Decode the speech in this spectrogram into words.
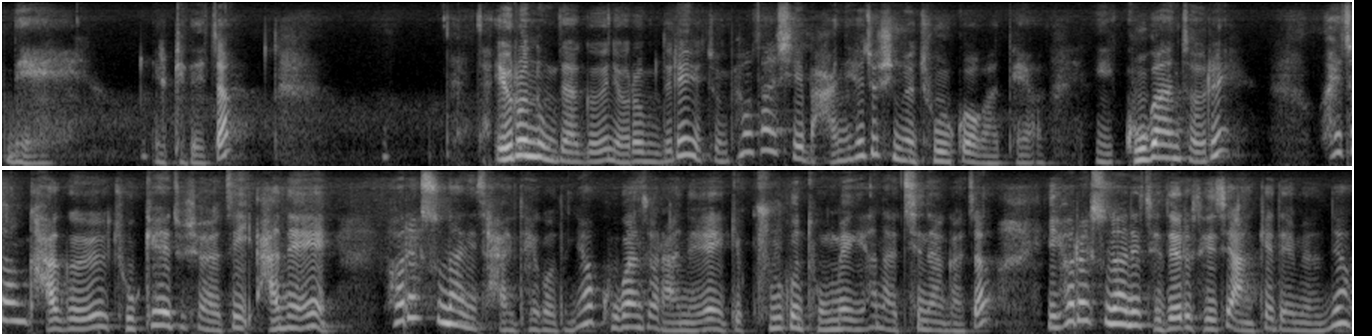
네. 이렇게 되죠. 자, 이런 동작은 여러분들이 좀 평상시에 많이 해주시면 좋을 것 같아요. 이 고관절을 회전각을 좋게 해주셔야지 안에 혈액순환이 잘 되거든요. 고관절 안에 이렇게 굵은 동맥이 하나 지나가죠. 이 혈액순환이 제대로 되지 않게 되면요.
